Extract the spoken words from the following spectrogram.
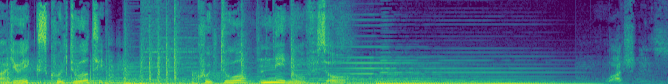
Radio X Kulturtipp. Kultur nicht nur fürs Ohr. Watch this.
